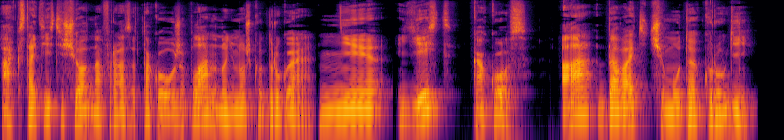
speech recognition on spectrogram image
А, кстати, есть еще одна фраза такого же плана, но немножко другая. Не есть кокос, а давать чему-то круги.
